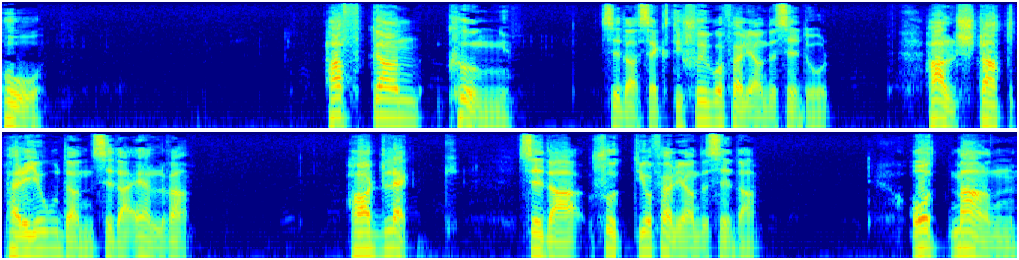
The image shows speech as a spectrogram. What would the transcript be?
H. Hafgan kung, sida 67 och följande sidor. Hallstattperioden, sida 11. Hardleck, sida 70 och följande sida. Ottman,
